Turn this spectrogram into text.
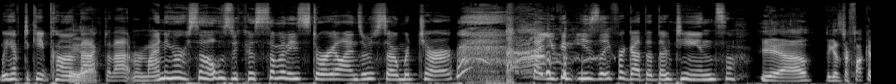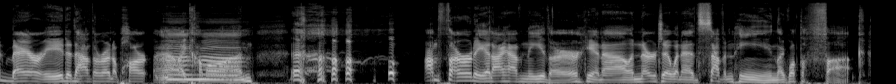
We have to keep coming Yeah. back to that, reminding ourselves because some of these storylines are so mature that you can easily forget that they're teens. Yeah, because they're fucking married and have their own apartment. Like, come uh-huh. on. I'm 30 and I have neither, you know, and they're doing it at 17. Like, what the fuck?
